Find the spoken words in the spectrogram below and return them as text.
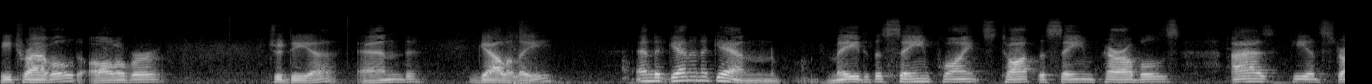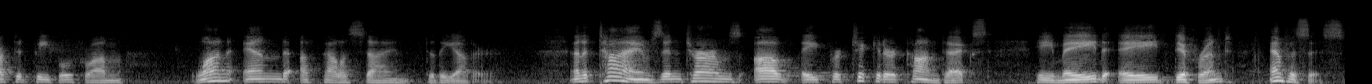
He traveled all over Judea and Galilee, and again and again made the same points, taught the same parables as he instructed people from one end of Palestine to the other. And at times, in terms of a particular context, he made a different emphasis.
